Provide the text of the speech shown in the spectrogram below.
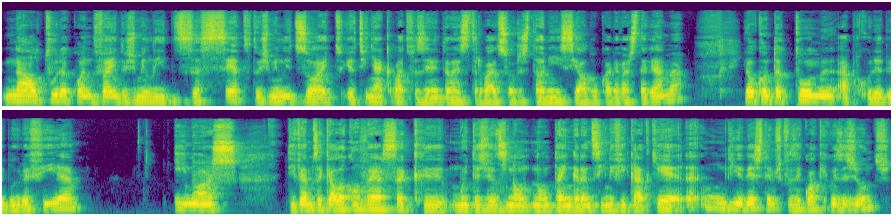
Na altura, quando veio em 2017, 2018, eu tinha acabado de fazer então esse trabalho sobre a história inicial do Aquário Vasta Gama. Ele contactou-me à procura de bibliografia e nós tivemos aquela conversa que muitas vezes não, não tem grande significado, que é ah, um dia destes temos que fazer qualquer coisa juntos,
